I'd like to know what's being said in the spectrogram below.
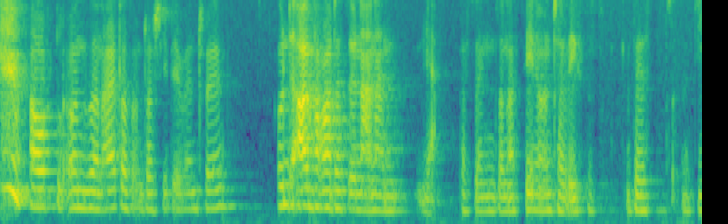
auch unseren Altersunterschied eventuell. Und einfach auch, dass du in einer anderen, ja, dass du in so einer Szene unterwegs bist, die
